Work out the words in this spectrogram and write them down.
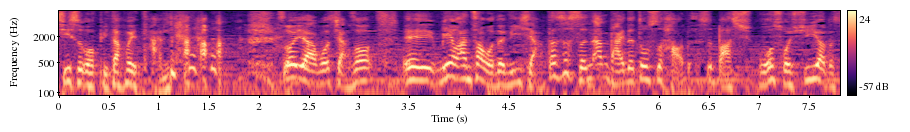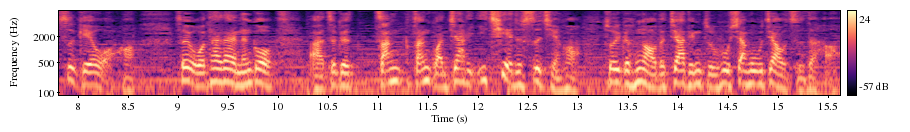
其实我比他会弹，所以啊，我想说，诶，没有按照我的理想，但是神安排的都是好的，是把我所需要的赐给我哈、啊。所以我太太能够啊，这个掌掌管家里一切的事情哈、啊，做一个很好的家庭主妇，相夫教子的哈、啊。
